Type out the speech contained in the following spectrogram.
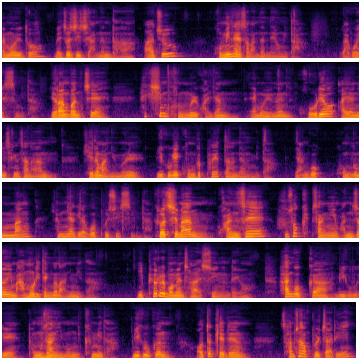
MOU도 맺어지지 않는다. 아주 고민해서 만든 내용이다. 라고 했습니다. 11번째 핵심 광물 관련 MOU는 고려 아연이 생산한 게르마늄을 미국에 공급하겠다는 내용입니다. 양국 공급망 협력이라고 볼 수 있습니다. 그렇지만 관세 후속 협상이 완전히 마무리된 건 아닙니다. 이 표를 보면 잘 알 수 있는데요. 한국과 미국의 동상이몽이 큽니다. 미국은 어떻게든 3천억 불짜리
